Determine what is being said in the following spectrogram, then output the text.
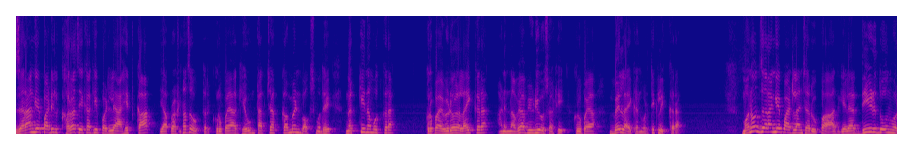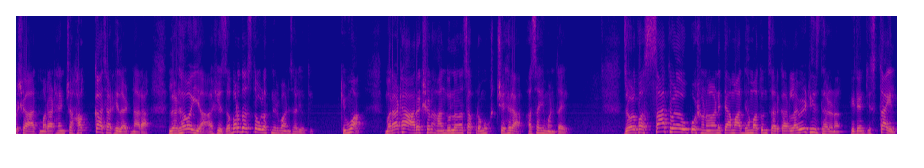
जरांगे पाटील खरंच एकाकी पडले आहेत का? या प्रश्नाचं उत्तर कृपया घेऊन टाकच्या कमेंट बॉक्समध्ये नक्की नमूद करा. कृपया व्हिडिओला लाईक करा आणि नव्या व्हिडिओसाठी कृपया बेल आयकनवरती क्लिक करा. मनोज जरांगे पाटलांच्या रूपात गेल्या दीड दोन वर्षात मराठ्यांच्या हक्कासाठी लढणारा लढवय्या अशी जबरदस्त ओळख निर्माण झाली होती. किंवा मराठा आरक्षण आंदोलनाचा प्रमुख चेहरा असंही म्हणता येईल. जवळपास सात वेळा उपोषणं आणि त्या माध्यमातून सरकारला वेठीस धरणं ही त्यांची स्टाईल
